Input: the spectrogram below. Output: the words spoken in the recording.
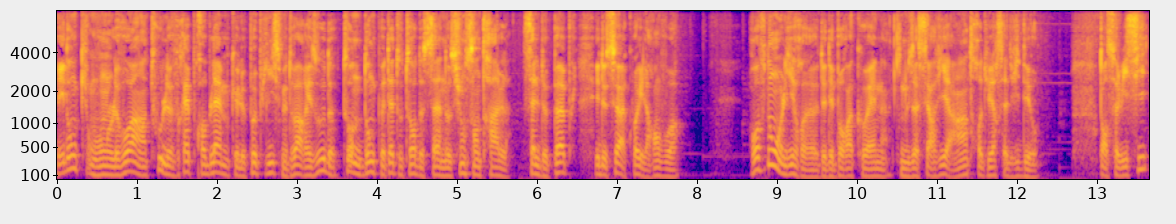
Et donc, on le voit, hein, tout le vrai problème que le populisme doit résoudre tourne donc peut-être autour de sa notion centrale, celle de peuple et de ce à quoi il renvoie. Revenons au livre de Deborah Cohen, qui nous a servi à introduire cette vidéo. Dans celui-ci,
